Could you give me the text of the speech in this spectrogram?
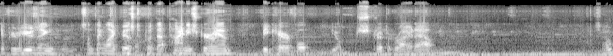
If you're using something like this to put that tiny screw in, be careful. You'll strip it right out. So.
